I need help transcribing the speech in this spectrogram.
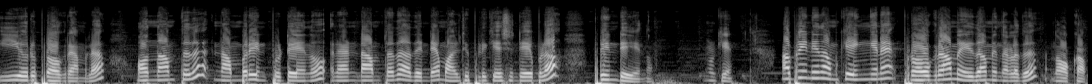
ഈ ഒരു പ്രോഗ്രാമിൽ ഒന്നാമത്തത് നമ്പർ ഇൻപുട്ട് ചെയ്യുന്നു. രണ്ടാമത്തത് അതിന്റെ മൾട്ടിപ്ലിക്കേഷൻ ടേബിൾ പ്രിന്റ് ചെയ്യുന്നു. ഓക്കെ അപ്പോൾ ഇനി നമുക്ക് എങ്ങനെ പ്രോഗ്രാം എഴുതാം എന്നുള്ളത് നോക്കാം.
